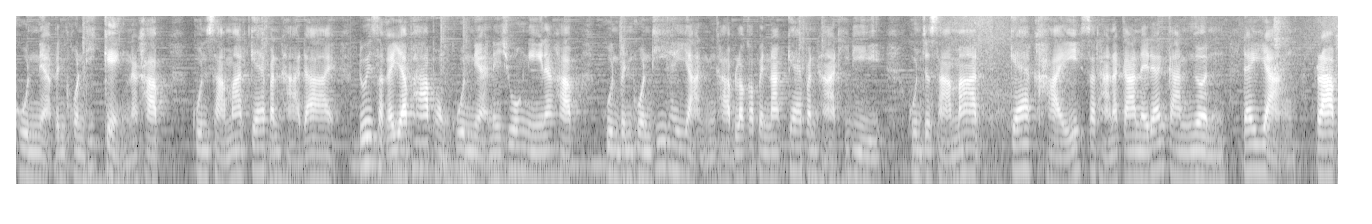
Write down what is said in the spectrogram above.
คุณเนี่ยเป็นคนที่เก่งนะครับ คุณสามารถแก้ปัญหาได้ ด้วยศักยภาพของคุณเนี่ยในช่วงนี้นะครับ คุณเป็นคนที่ขยันครับแล้วก็เป็นนักแก้ปัญหาที่ดี คุณจะสามารถแก้ไขสถานการณ์ในด้านการเงินได้อย่างราบ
